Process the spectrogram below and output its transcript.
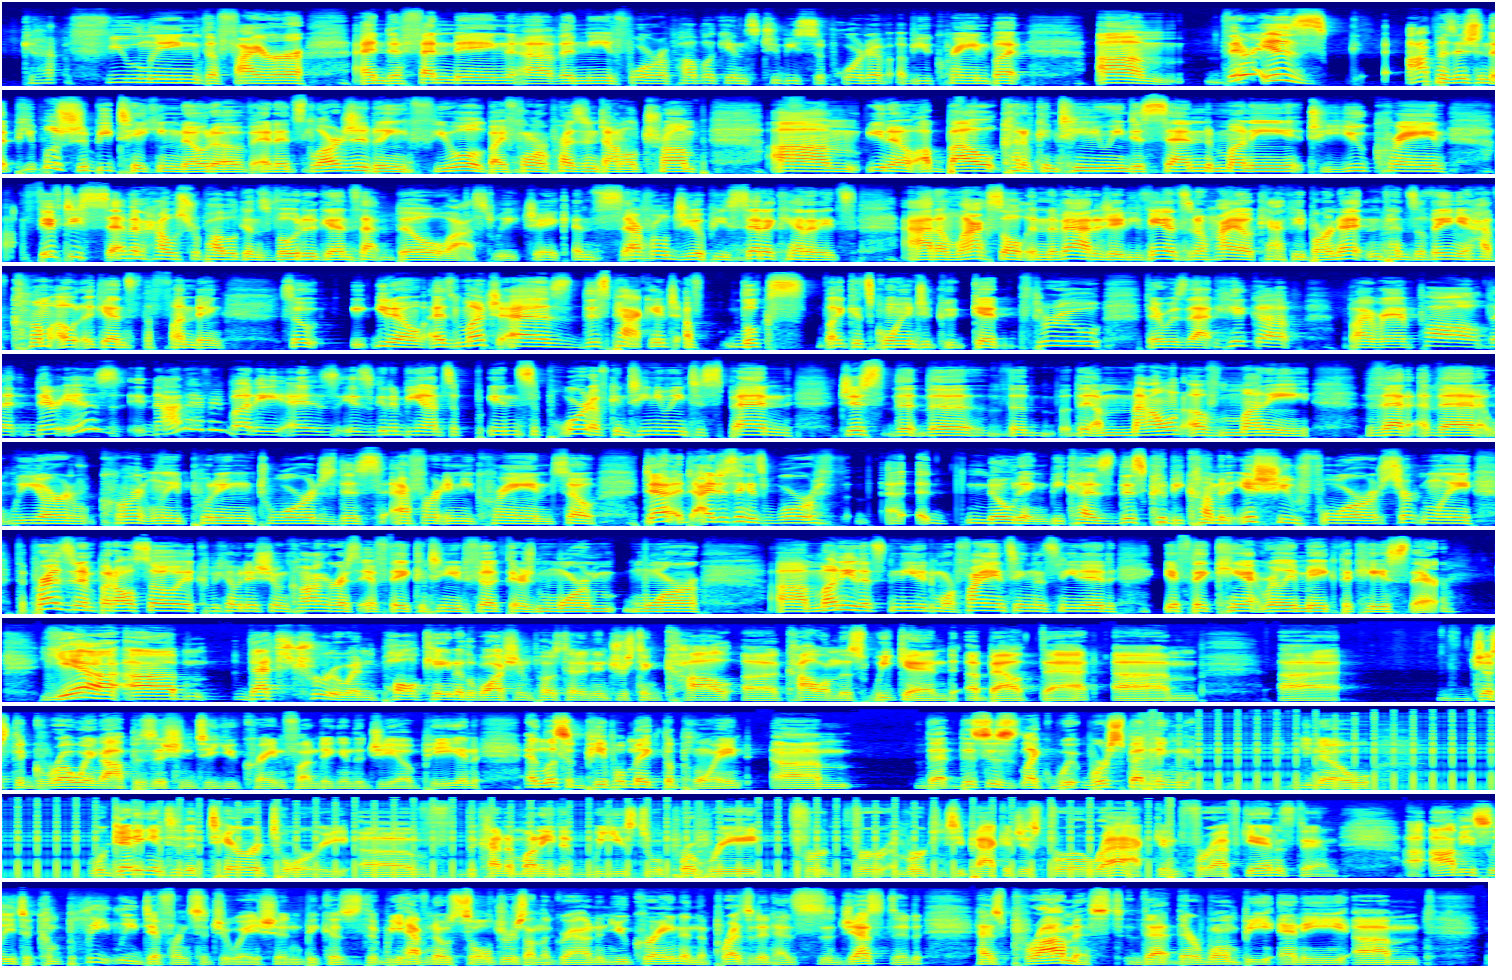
fueling the fire and defending uh, the need for Republicans to be supportive of Ukraine, but um, there is opposition that people should be taking note of, and it's largely being fueled by former President Donald Trump. Um, you know about kind of continuing to send money to Ukraine. 57 House Republicans voted against that bill last week, Jake, and several GOP Senate candidates, Adam Laxalt in Nevada, J.D. Vance in Ohio, Kathy Barnette in Pennsylvania, have come out against the funding. So, you know, as much as this package looks like it's going to get through, there was that hiccup by Rand Paul that there is not everybody is is going to be on in support of continuing to spend just the the the the amount of money that that we are currently putting towards this effort in Ukraine. So I just think it's worth uh, noting because this could become an issue for certainly the president, but also it could become an issue in Congress if they continue to feel like there's more and more uh, money that's needed, more financing that's needed if they can't really make the case there. Yeah, um, that's true. And Paul Kane of the Washington Post had an interesting col- uh, column this weekend about that. Um, uh, just the growing opposition to Ukraine funding in the GOP. And and listen, people make the point um, that this is like we're spending, you know, we're getting into the territory of the kind of money that we used to appropriate for for emergency packages for Iraq and for Afghanistan. Uh, obviously, it's a completely different situation because we have no soldiers on the ground in Ukraine, and the president has suggested, has promised that there won't be any. Um,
